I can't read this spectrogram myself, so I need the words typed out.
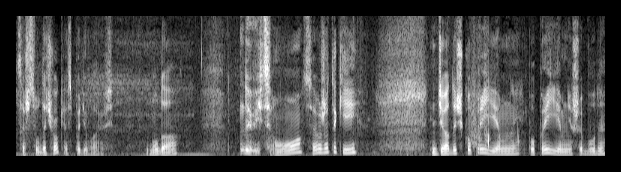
Це ж судачок, я сподіваюся. Ну да. Дивіться, о, це вже такий. Дядечко приємний, поприємніше буде.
